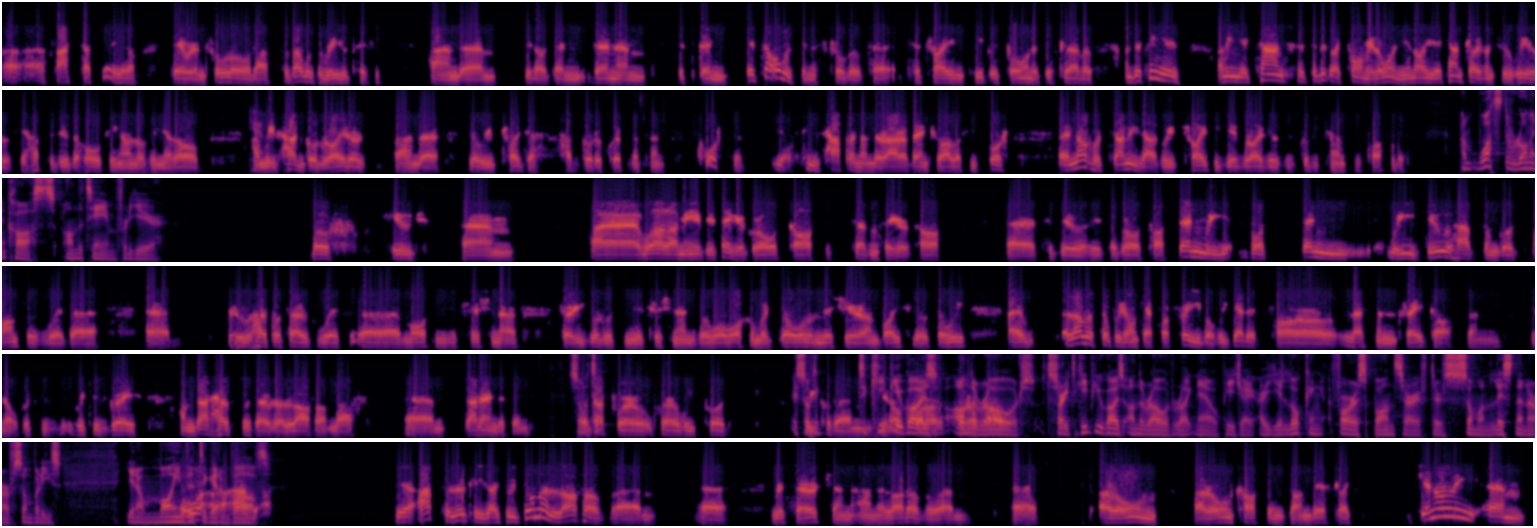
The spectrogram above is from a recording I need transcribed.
a fact that you know they were in trouble over that. So that was a real pity. And um, you know, then then um, it's been it's always been a struggle to to try and keep it going at this level. And the thing is, I mean, you can't. It's a bit like Formula One. You know, you can't drive on two wheels. You have to do the whole thing or nothing at all. Yeah. And we've had good riders, and uh, you know, we've tried to have good equipment. And of course, uh, you know, things happen, and there are eventualities. But uh, notwithstanding that, we've tried to give riders as good a chance as possible. And what's the running costs on the team for the year? Oh, huge. Um, uh, well, I mean, if you take a growth cost, it's seven figure cost uh, to do the growth cost. Then we, but then we do have some good sponsors with uh, uh who help us out with uh, Maurten Nutrition are very good with the nutrition end of it. We're working with Dolan this year on bicycles, so we uh, a lot of stuff we don't get for free, but we get it for less than trade costs, and you know, which is which is great, and that helps us out a lot on that um, that end of things. So, so that's where where we could. So to, could, um, to, keep you, know, you guys on the road, sorry, to keep you guys on the road right now, PJ, are you looking for a sponsor? If there's someone listening, or if somebody's, you know, minded oh, to get involved. Uh, yeah, absolutely. Like we've done a lot of um, uh, research and, and a lot of um, uh, our own our own costings on this. Like generally, um,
